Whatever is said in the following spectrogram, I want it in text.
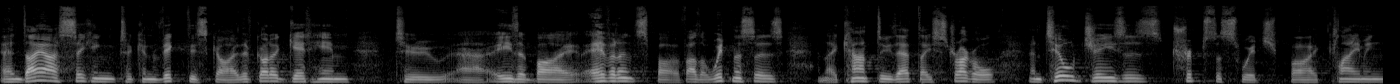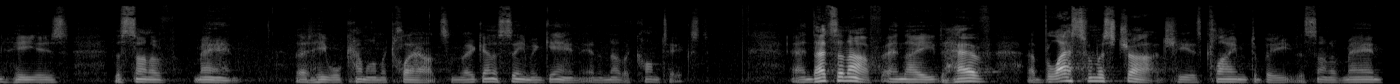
And they are seeking to convict this guy. They've got to get him to uh, either by evidence by, of other witnesses, and they can't do that. They struggle until Jesus trips the switch by claiming he is the Son of Man, that he will come on the clouds. And they're going to see him again in another context. And that's enough. And they have a blasphemous charge. He has claimed to be the Son of Man,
